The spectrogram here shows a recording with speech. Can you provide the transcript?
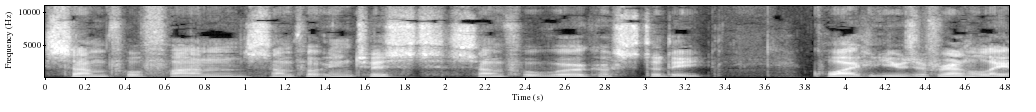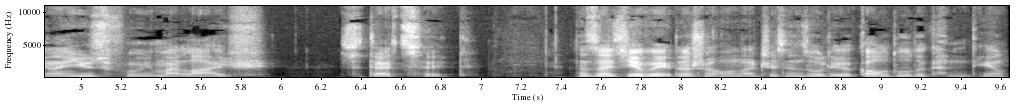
Some for fun, some for interest, some for work or study. Quite user friendly and useful in my life. So that's it. 那在结尾的时候呢，这森做了一个高度的肯定。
